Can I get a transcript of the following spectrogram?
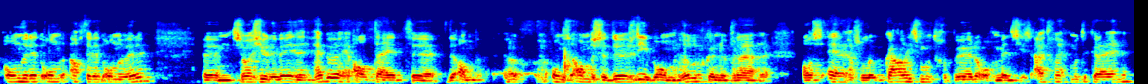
onder dit, onder, achter dit onderwerp. Um, zoals jullie weten hebben wij altijd uh, de, uh, onze ambassadeurs die we om hulp kunnen vragen als ergens lokaal iets moet gebeuren of mensen iets uitgelegd moeten krijgen.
